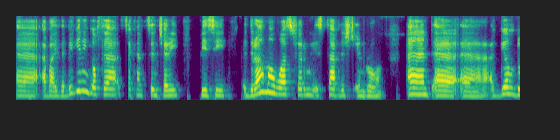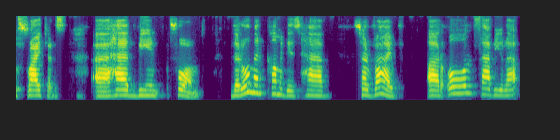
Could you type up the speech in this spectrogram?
Uh, by the beginning of the second century BC, drama was firmly established in Rome, and uh, uh, a guild of writers uh, had been formed. The Roman comedies have survived, are all fabula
